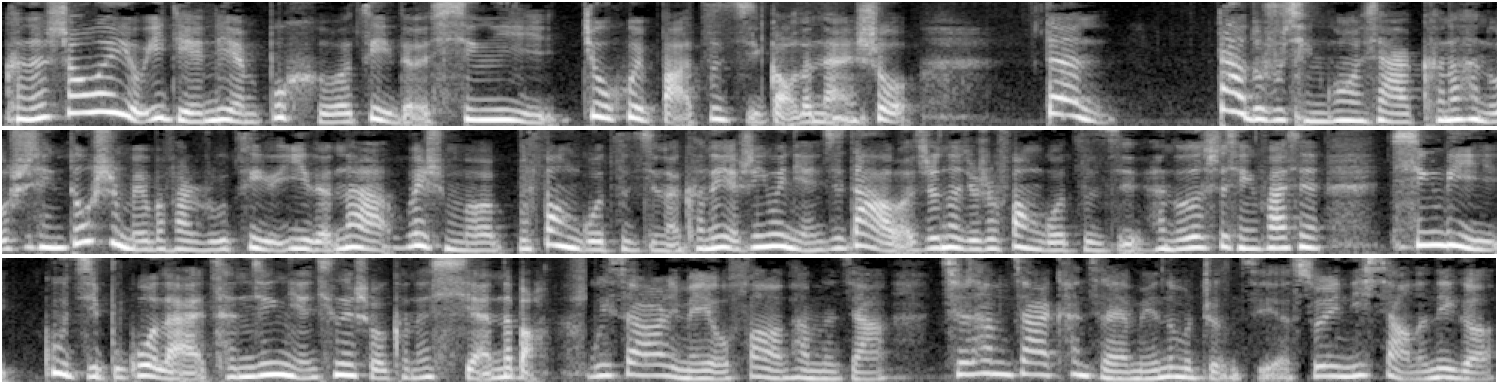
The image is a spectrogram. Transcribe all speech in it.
可能稍微有一点点不合自己的心意，就会把自己搞得难受。但大多数情况下，可能很多事情都是没有办法如自己的意的。那为什么不放过自己呢？可能也是因为年纪大了，真的就是放过自己。很多的事情发现心力顾及不过来。曾经年轻的时候可能闲的吧。VCR 里面有放到他们的家，其实他们家看起来也没那么整洁。所以你想的那个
